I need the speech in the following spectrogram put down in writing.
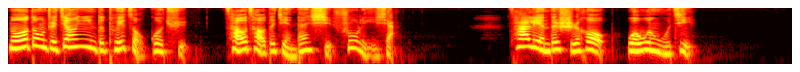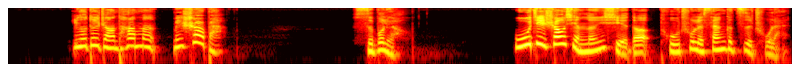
挪动着僵硬的腿走过去，草草的简单洗漱了一下。擦脸的时候，我问无忌：“刘队长他们没事吧？”死不了。无忌稍显冷血的吐出了三个字出来，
